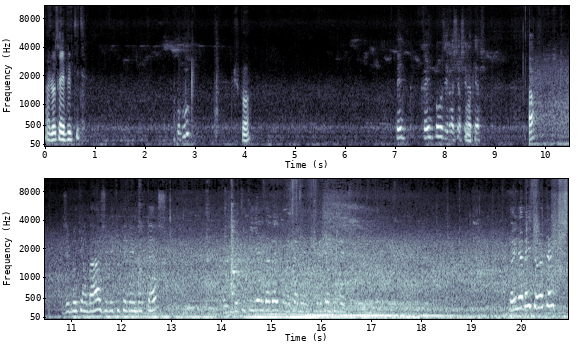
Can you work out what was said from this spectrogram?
Ah, L'autre elle est plus petite. Beaucoup? Je sais pas. fais une, fais une pause et va chercher la perche. Là, J'ai bloqué en bas, j'ai récupéré une autre perche. Vais titiller les abeilles pour les faire, pour les. T'as une abeille sur la tête?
